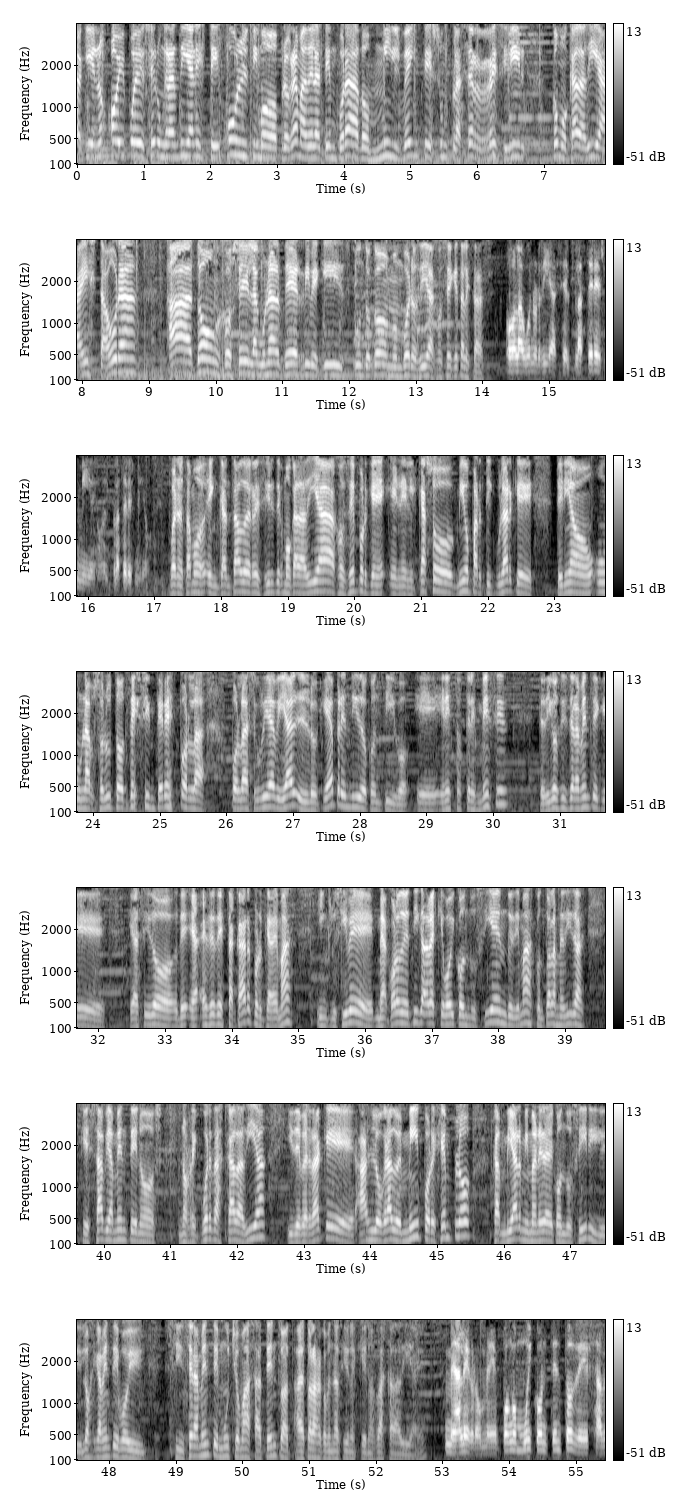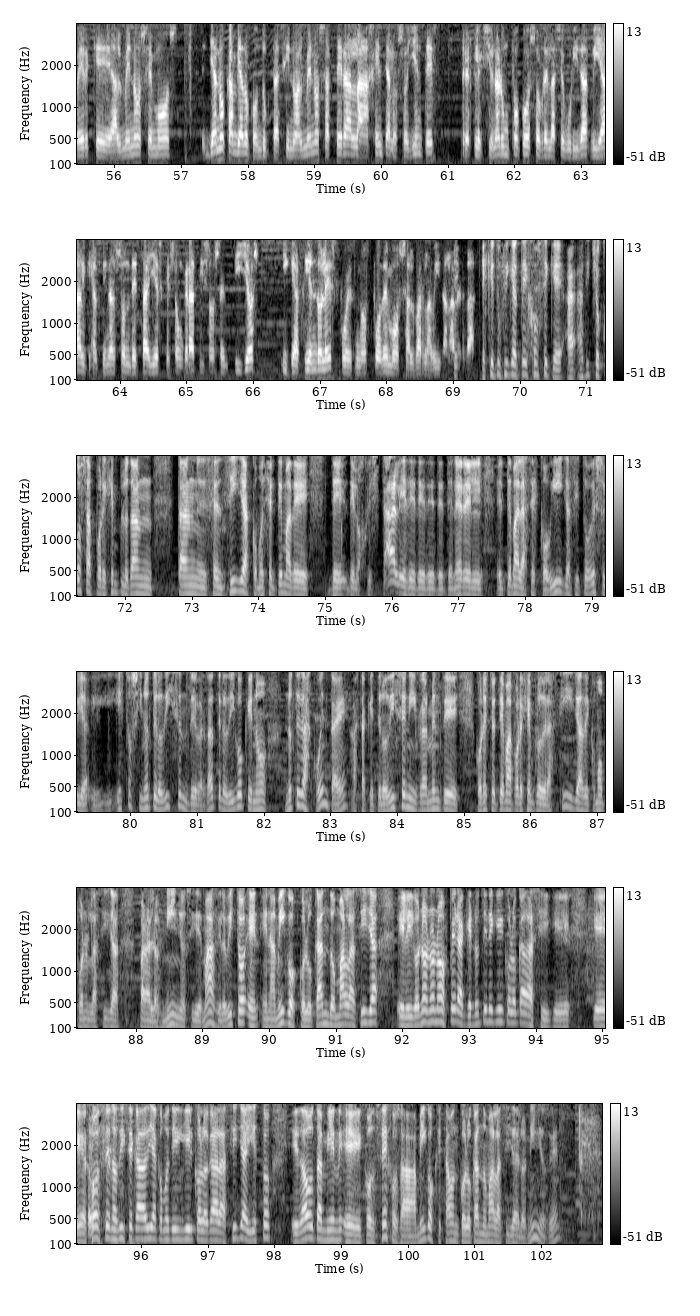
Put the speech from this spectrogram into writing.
aquí en Hoy puede ser un gran día en este último programa de la temporada 2020. Es un placer recibir como cada día a esta hora a don José Lagunar de ribekids.com. Buenos días, José, ¿qué tal estás? Hola, buenos días. El placer es mío, el placer es mío. Bueno, estamos encantados de recibirte como cada día, José, porque en el caso mío particular que tenía un absoluto desinterés por la por la seguridad vial, lo que he aprendido contigo eh, en estos tres meses, te digo sinceramente que ha sido es de destacar porque además inclusive me acuerdo de ti cada vez que voy conduciendo y demás con todas las medidas que sabiamente nos nos recuerdas cada día y de verdad que has logrado en mí por ejemplo cambiar mi manera de conducir y lógicamente voy sinceramente mucho más atento a, todas las recomendaciones que nos das cada día ¿eh? me alegro me pongo muy contento de saber que al menos hemos ya no cambiado conducta sino al menos hacer a la gente a los oyentes reflexionar un poco sobre la seguridad vial, que al final son detalles que son gratis, son sencillos y que haciéndoles pues nos podemos salvar la vida, la verdad. Es que tú fíjate, José, que has dicho cosas, por ejemplo, tan tan eh, sencillas como es el tema de, de, los cristales, de, de, tener el, el, tema de las escobillas y todo eso. Y, esto si no te lo dicen, de verdad te lo digo que no no te das cuenta, ¿eh? Hasta que te lo dicen y realmente con este tema, por ejemplo, de las sillas, de cómo poner la silla para los niños y demás. Y lo he visto en, en amigos colocando la silla y le digo, no, no, no, espera, que no tiene que ir colocada así, que, que José nos dice cada día cómo tiene que ir colocada la silla y esto he dado también eh, consejos a amigos que estaban colocando mal la silla de los niños, ¿eh?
